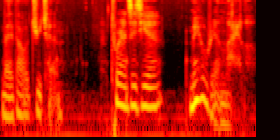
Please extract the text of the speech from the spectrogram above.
来到巨城，突然之间没有人来了。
